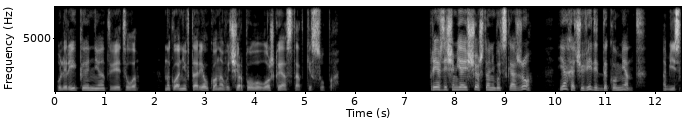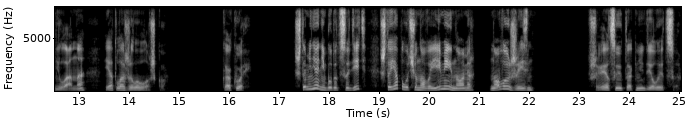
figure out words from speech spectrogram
Ульрика не ответила. Наклонив тарелку, она вычерпывала ложкой остатки супа. «Прежде чем я еще что-нибудь скажу, я хочу видеть документ», — объяснила она и отложила ложку. «Какой?» «Что меня не будут судить, что я получу новое имя и номер, новую жизнь». «В Швеции так не делается»,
